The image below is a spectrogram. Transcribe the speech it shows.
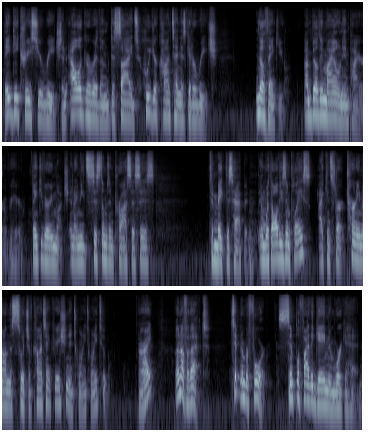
they decrease your reach. An algorithm decides who your content is going to reach. No, thank you. I'm building my own empire over here. Thank you very much. And I need systems and processes to make this happen. And with all these in place, I can start turning on the switch of content creation in 2022. All right, enough of that. Tip number four simplify the game and work ahead.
